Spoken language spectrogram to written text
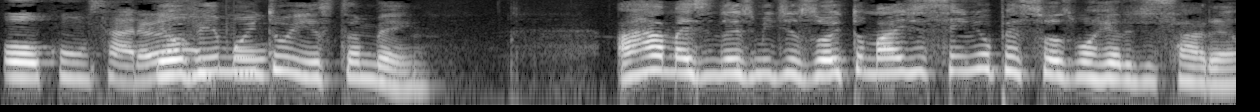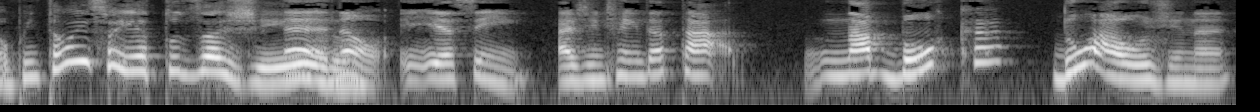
ou com o sarampo. Eu vi muito isso também. Ah, mas em 2018 mais de 100 mil pessoas morreram de sarampo. Então isso aí é tudo exagero. É, não, e assim, a gente ainda tá na boca do auge, né?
